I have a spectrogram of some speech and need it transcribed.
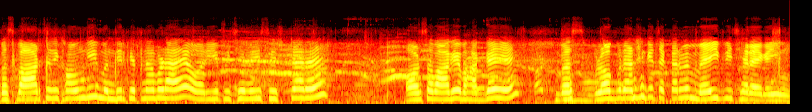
बस बाहर से दिखाऊँगी मंदिर कितना बड़ा है और ये पीछे मेरी सिस्टर है और सब आगे भाग गए हैं। बस ब्लॉग बनाने के चक्कर में मैं ही पीछे रह गई हूँ।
